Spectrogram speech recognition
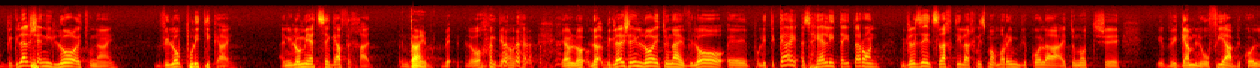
בגלל שאני לא עיתונאי ולא פוליטיקאי, אני לא מייצג אף אחד. בינתיים. ב- לא, גם, גם לא, לא, בגלל שאני לא עיתונאי ולא אה, פוליטיקאי, אז היה לי את היתרון. בגלל זה הצלחתי להכניס מאמרים לכל העיתונות ש... וגם להופיע בכל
